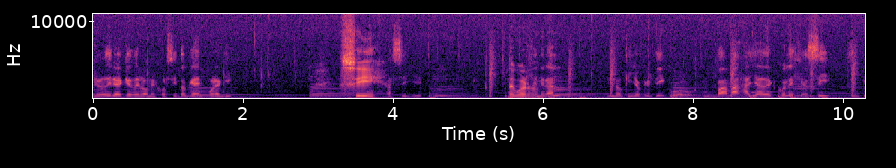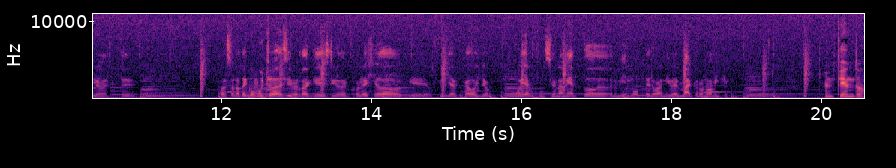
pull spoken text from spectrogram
Yo diría que es de lo mejorcito que hay por aquí, Sí, así que de acuerdo. en general lo que yo critico va más allá del colegio en sí, simplemente por eso no tengo mucho a decir verdad que decir del colegio, dado que al fin y al cabo yo voy al funcionamiento del mismo, pero a nivel macro, no a micro. Entiendo.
